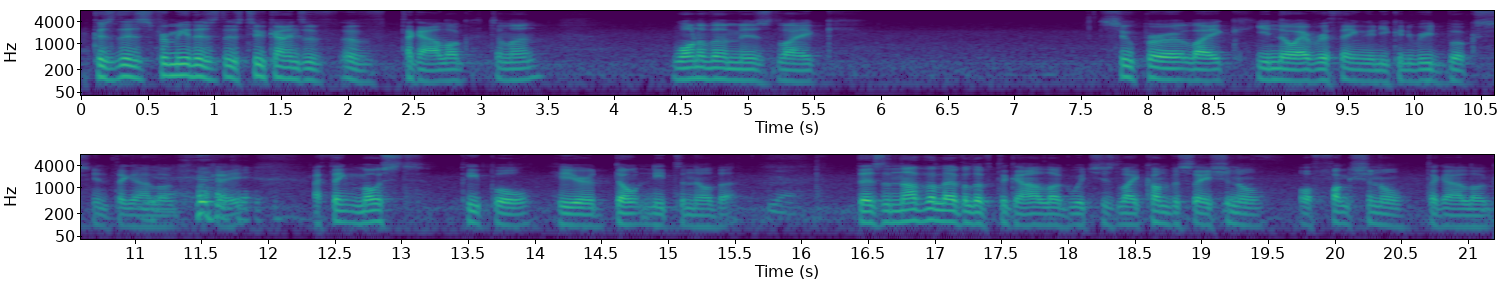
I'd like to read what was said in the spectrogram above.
because there's for me there's there's two kinds of, of Tagalog to learn. One of them is like super like you know everything and you can read books in Tagalog. Yeah. Okay, I think most people here don't need to know that. Yeah. There's another level of Tagalog which is like conversational Yes. or functional Tagalog.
